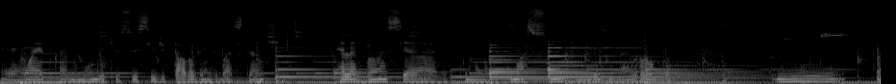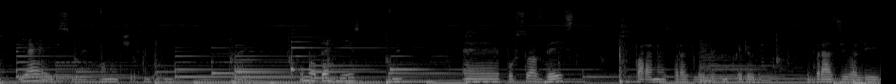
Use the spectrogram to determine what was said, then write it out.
É, é uma época no mundo que o suicídio estava ganhando bastante relevância como, como assunto mesmo na Europa. E, e é isso, né? O romantismo. Tá o modernismo, né? É, por sua vez, para nós brasileiros no período do Brasil ali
